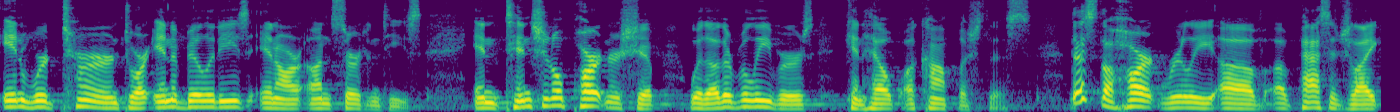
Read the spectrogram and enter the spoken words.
inward turn to our inabilities and our uncertainties. Intentional partnership with other believers can help accomplish this. That's the heart, really, of a passage like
